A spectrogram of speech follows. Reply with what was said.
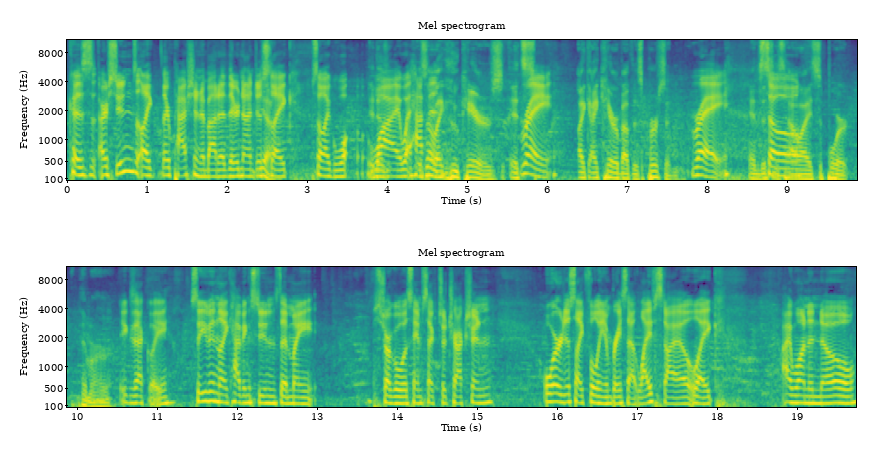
Because our students, like, they're passionate about it. They're not just Mm-hmm. Yeah. like, so like, wh- why? What happened? It's not like who cares. It's Right. Like I care about this person, right. and this so, is how I support him or her. exactly. So even like having students that might struggle with same-sex attraction, or just like fully embrace that lifestyle, like I want to know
